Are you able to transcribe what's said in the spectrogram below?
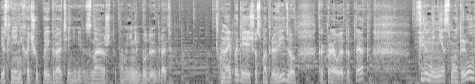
Если я не хочу поиграть, я не знаю, что там я не буду играть. На iPad я еще смотрю видео. Как правило, это TED. Фильмы не смотрю.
